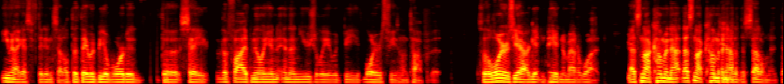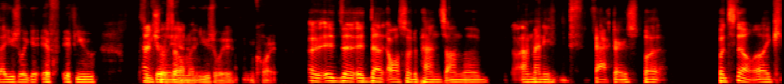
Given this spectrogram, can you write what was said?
even i guess if they didn't settle that they would be awarded the say the five million and then usually it would be lawyers fees on top of it so the lawyers yeah are getting paid no matter what that's not coming out that's not coming Yeah. out of the settlement that usually get if if you secure a Essentially, yeah. settlement usually quite Uh, it, the, it that also depends on the on many f- factors but but still like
